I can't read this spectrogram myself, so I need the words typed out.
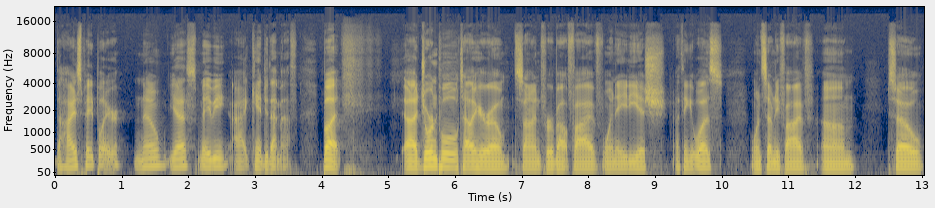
the highest paid player no, yes, maybe. I can't do that math. But uh, Jordan Poole, Tyler Herro signed for about five, one eighty ish. I think it was one seventy five. Um, so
